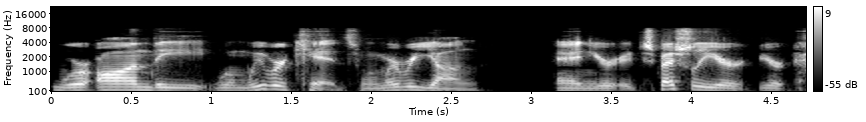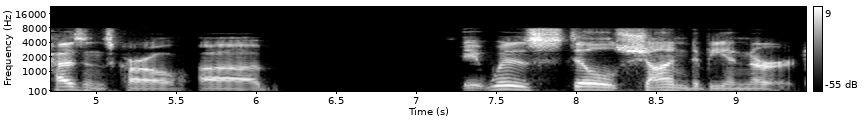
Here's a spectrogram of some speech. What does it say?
were on the when we were kids, when we were young, and your especially your your cousins, Carl. Uh, it was still shunned to be a nerd.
